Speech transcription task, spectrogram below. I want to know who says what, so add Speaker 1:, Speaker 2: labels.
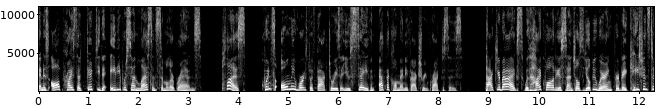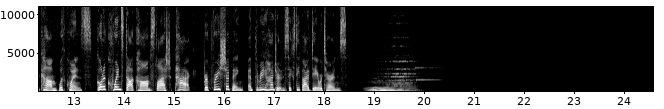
Speaker 1: And is all priced at 50 to 80% less than similar brands. Plus, Quince only works with factories that use safe and ethical manufacturing practices. Pack your bags with high-quality essentials you'll be wearing for vacations to come with Quince. Go to quince.com slash pack for free shipping and 365-day returns.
